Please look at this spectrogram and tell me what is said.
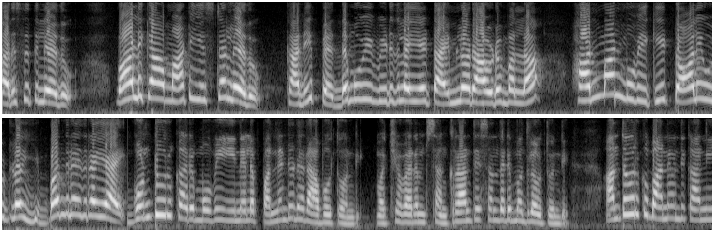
పరిస్థితి లేదు. వాళ్ళకి ఆ మాట ఇష్టం లేదు. కానీ పెద్ద మూవీ విడుదలయ్యే టైంలో రావడం వల్ల హనుమాన్ మూవీకి టాలీవుడ్లో ఇబ్బందులు ఎదురయ్యాయి. గుంటూరు కర మూవీ ఈ నెల పన్నెండున రాబోతోంది. వచ్చే వారం సంక్రాంతి సందడి మొదలవుతుంది. అంతవరకు బానే ఉంది కానీ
